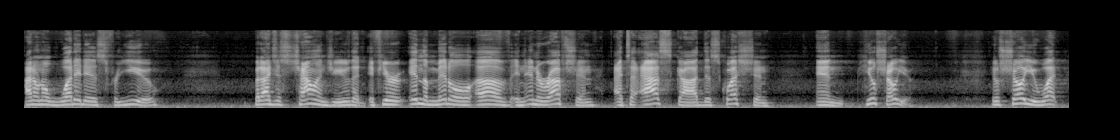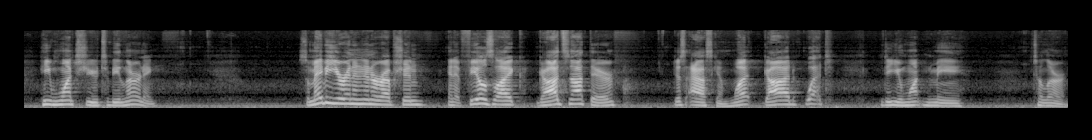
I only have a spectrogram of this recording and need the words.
I don't know what it is for you, but I just challenge you that if you're in the middle of an interruption, uh, to ask God this question, and He'll show you. He'll show you what He wants you to be learning. So maybe you're in an interruption and it feels like God's not there just ask him, What, God, what do you want me to learn?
